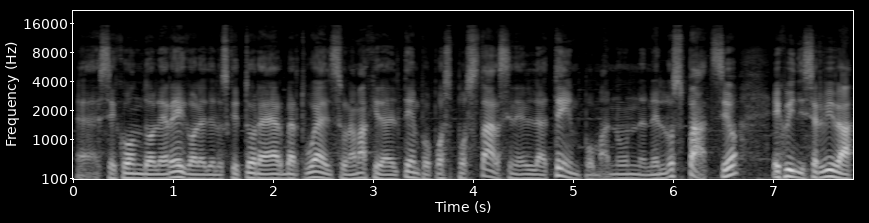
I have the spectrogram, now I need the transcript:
eh, secondo le regole dello scrittore Herbert Wells una macchina del tempo può spostarsi nel tempo ma non nello spazio e quindi serviva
